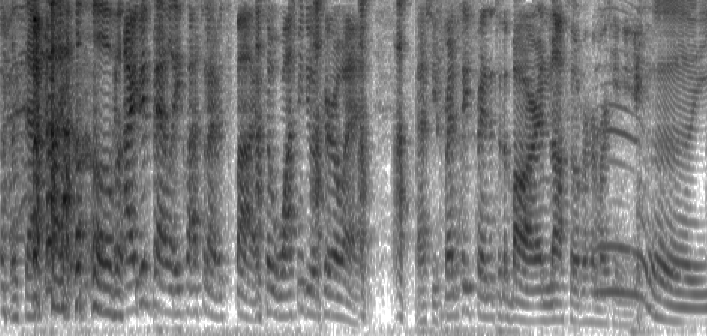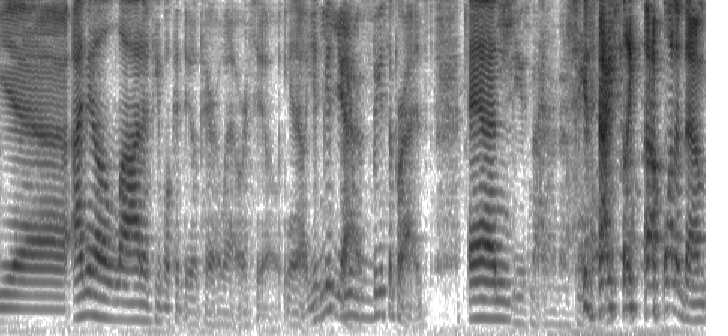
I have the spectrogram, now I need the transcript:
Like that kind of I did ballet class when I was five, so watch me do a pirouette. As she frantically spins into the bar and knocks over her martini. Oh, yeah. I mean, a lot of people could do a pirouette or two. You know, you'd be Yes. you'd be surprised. And She's not one of those. she's people. actually not one of them.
